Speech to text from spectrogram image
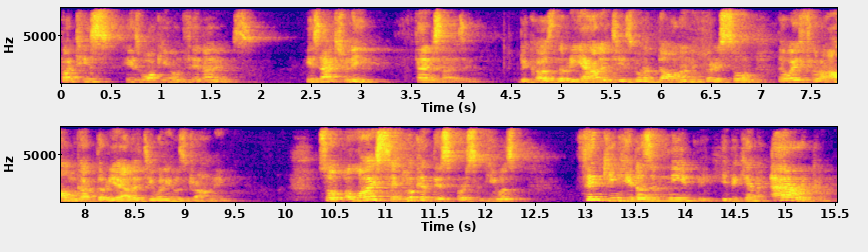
But he's, he's walking on thin ice. He's actually fantasizing because the reality is going to dawn on him very soon, the way Fir'aun got the reality when he was drowning. So Allah is saying, look at this person. He was thinking he doesn't need me. He became arrogant.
